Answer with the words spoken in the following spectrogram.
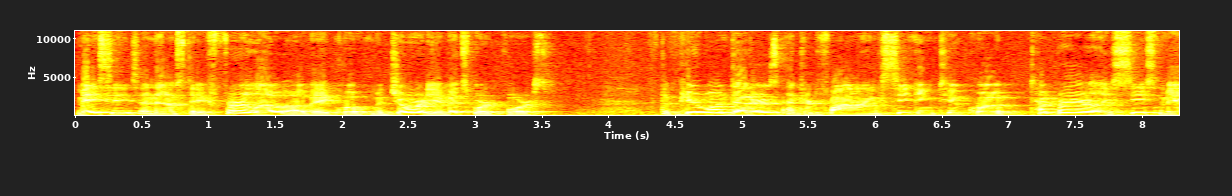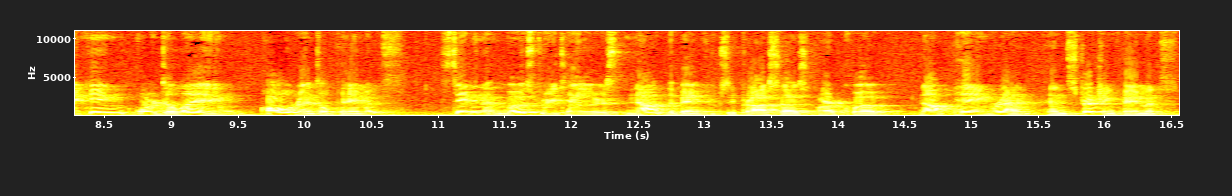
Macy's announced a furlough of a, quote, majority of its workforce. The Pier 1 debtors entered filing seeking to, quote, temporarily cease making or delaying all rental payments, stating that most retailers not in the bankruptcy process are, quote, not paying rent and stretching payments.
